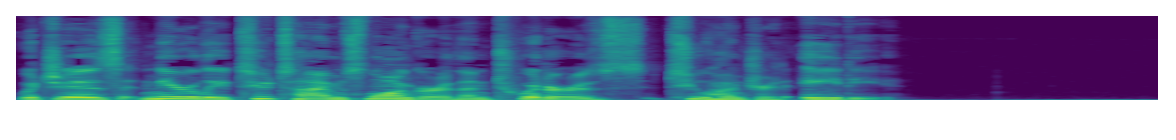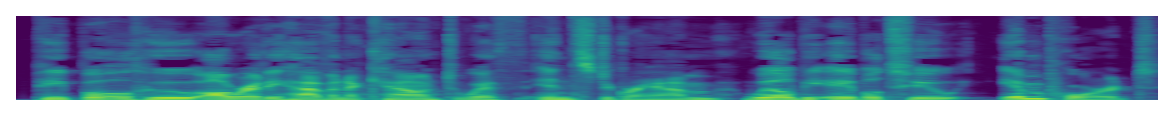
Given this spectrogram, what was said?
which is nearly two times longer than Twitter's 280. People who already have an account with Instagram will be able to import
